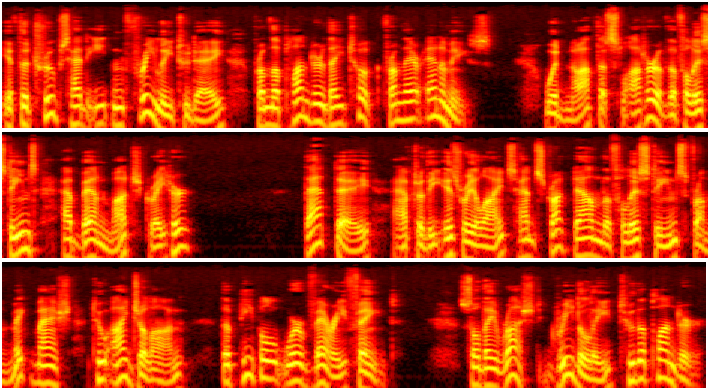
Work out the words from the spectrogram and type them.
if the troops had eaten freely today from the plunder they took from their enemies. Would not the slaughter of the Philistines have been much greater? That day, after the Israelites had struck down the Philistines from Michmash to Aijalon, the people were very faint. So they rushed greedily to the plunder,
